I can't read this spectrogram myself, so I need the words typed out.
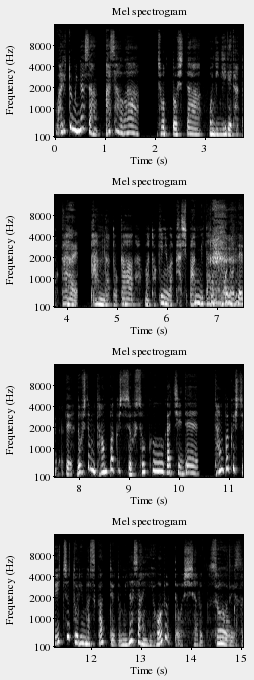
割と皆さん朝はちょっとしたおにぎりだとか、はい、パンだとか、まあ時には菓子パンみたいなものでって、どうしてもタンパク質不足がちで、タンパク質いつ取りますかっていうと皆さん夜っておっしゃる。そうです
